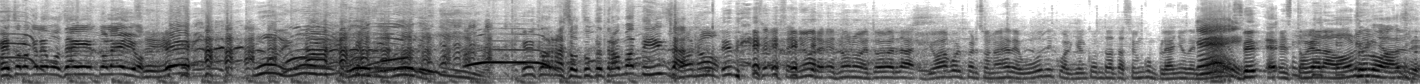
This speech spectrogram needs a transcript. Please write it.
Eso es lo que le mostré en el colegio. Eh, Woody, Woody. Woody, Woody. Con razón, tú te traumatizas. No, no, se- señores, eh, no, no, esto es verdad. Yo hago el personaje de Woody, cualquier contratación, cumpleaños de. De- eh, Estoy a la orden. tú lo haces.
